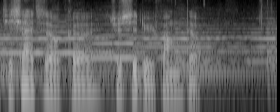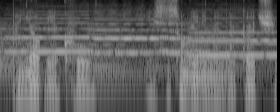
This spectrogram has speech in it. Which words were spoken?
接下来这首歌就是吕方的《朋友别哭》，也是送给你们的歌曲。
